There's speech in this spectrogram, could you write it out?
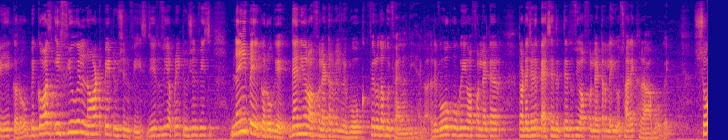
ਪੇ ਕਰੋ because if you will not pay tuition fees ਜੇ ਤੁਸੀਂ ਆਪਣੀ ਟਿਊਸ਼ਨ ਫੀਸ ਨਹੀਂ ਪੇ ਕਰੋਗੇ then your offer letter will revoke ਫਿਰ ਉਹਦਾ ਕੋਈ ਫਾਇਦਾ ਨਹੀਂ ਹੈਗਾ। ਰਿਵੋਕ ਹੋ ਗਈ ਆਫਰ ਲੈਟਰ ਤੁਹਾਡੇ ਜਿਹੜੇ ਪੈਸੇ ਦਿੱਤੇ ਤੁਸੀਂ ਆਫਰ ਲੈਟਰ ਲਈ, ਉਹ ਸਾਰੇ ਖਰਾਬ ਹੋ ਗਏ। So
